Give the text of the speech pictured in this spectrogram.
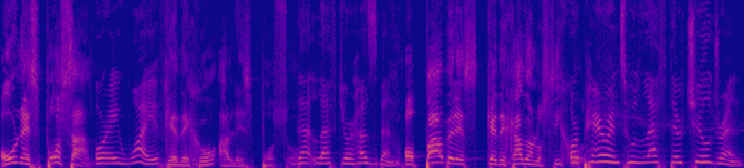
O una esposa or a wife que dejó al esposo. that left your husband, O padres que dejaron a los hijos. or parents who left their children,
